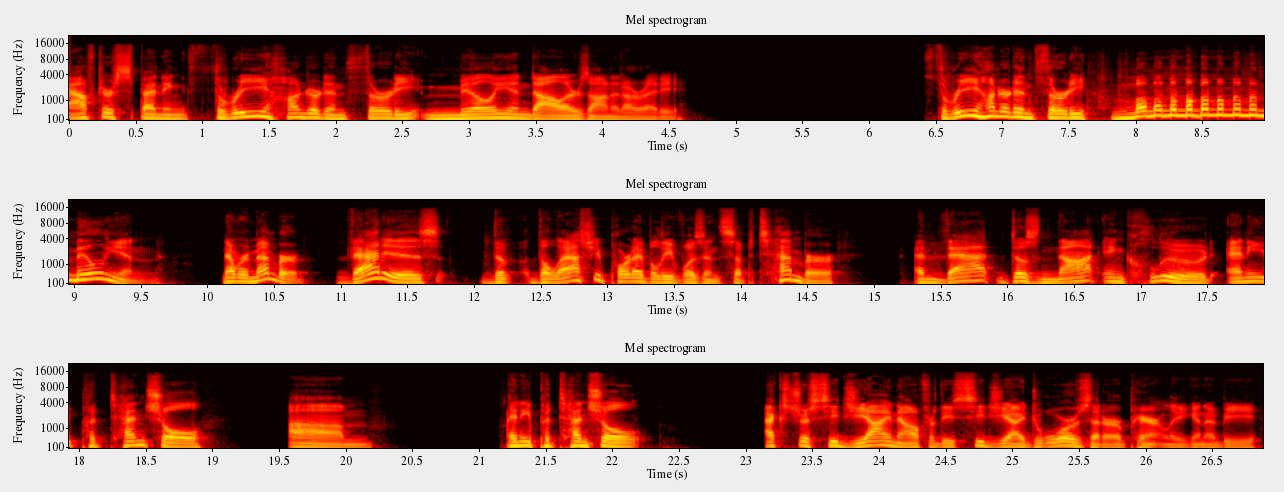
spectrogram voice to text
after spending $330 million on it already. 330 million. Now remember, that is the the last report I believe was in September and that does not include any potential um any potential extra CGI now for these CGI dwarves that are apparently going to be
